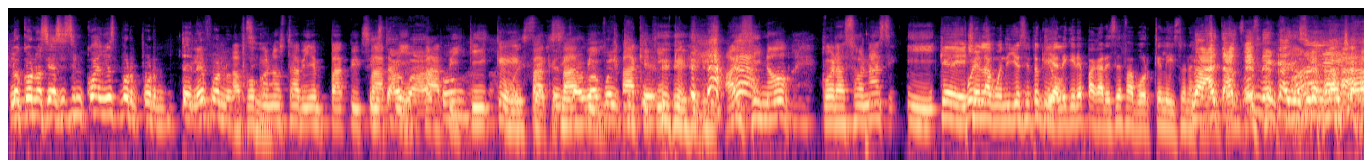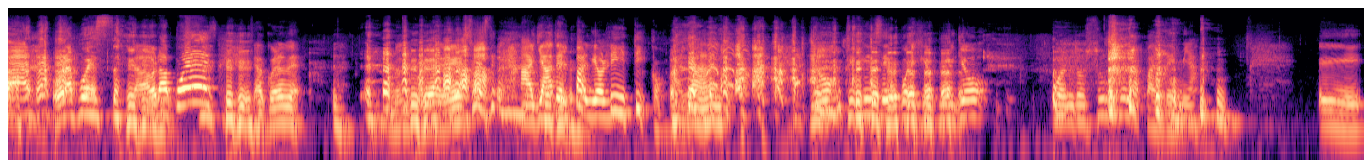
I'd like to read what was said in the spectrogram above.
Lo conocí hace cinco años por, por teléfono. ¿A poco Sí. no está bien, papi, Sí, está papi, guapo. papi, Quique, papi. Está guapo el papi, Quique. Quique? Ay, sí, no, corazonas y... Que de hecho Bueno, la Wendy yo siento que yo- ya le quiere pagar ese favor que le hizo en No, estás pendeja, yo soy una chaval. Ahora pues. Ahora pues, ¿te acuerdas de...? Eso es allá del paleolítico. allá. No, fíjense, por ejemplo, yo, cuando surge la pandemia, eh,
